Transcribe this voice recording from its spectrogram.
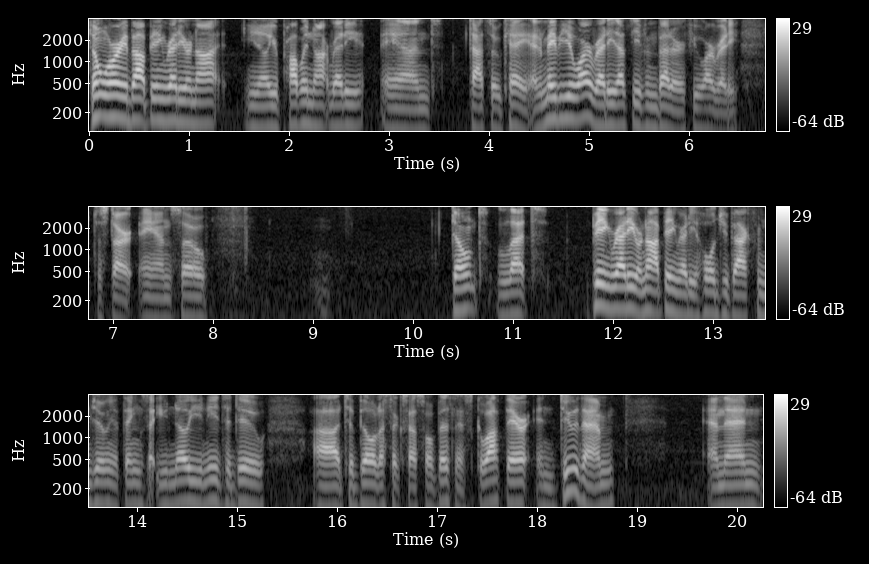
don't worry about being ready or not. You know, you're probably not ready and that's okay. And maybe you are ready, that's even better if you are ready to start. And so don't let being ready or not being ready hold you back from doing the things that you know you need to do uh, to build a successful business. Go out there and do them. And then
